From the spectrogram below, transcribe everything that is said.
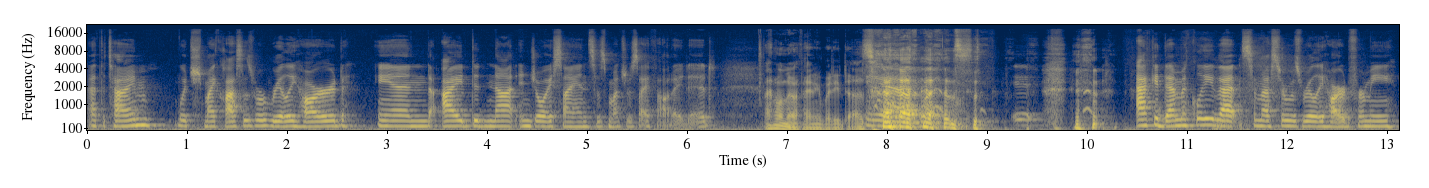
at the time, which my classes were really hard, and I did not enjoy science as much as I thought I did. I don't know if anybody does. Yeah. It, academically, that semester was really hard for me,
